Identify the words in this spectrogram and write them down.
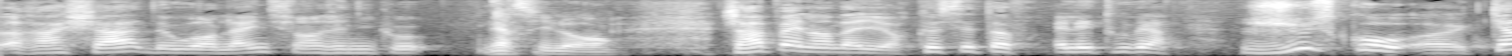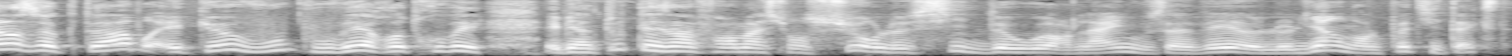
rachat de Worldline sur Ingenico. Merci Laurent. Je rappelle hein, d'ailleurs que cette offre, elle est ouverte jusqu'au 15 euh, octobre et que vous pouvez retrouver eh bien, toutes les informations sur le site de Worldline. Vous avez le lien dans le petit texte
